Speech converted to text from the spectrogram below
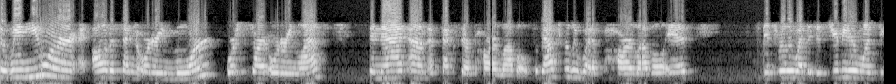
So when you are all of a sudden ordering more or start ordering less, then that um, affects their par level. So that's really what a par level is. It's really what the distributor wants to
